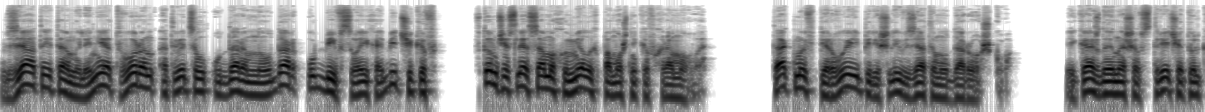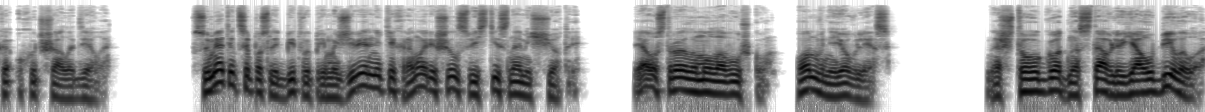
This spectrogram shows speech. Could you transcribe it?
Взятый там или нет, Ворон ответил ударом на удар, убив своих обидчиков, в том числе самых умелых помощников Хромова. Так мы впервые перешли взятому дорожку. И каждая наша встреча только ухудшала дело. В сумятице после битвы при Можжевельнике Хромой решил свести с нами счеты. Я устроил ему ловушку, он в нее влез. На что угодно ставлю, я убил его.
